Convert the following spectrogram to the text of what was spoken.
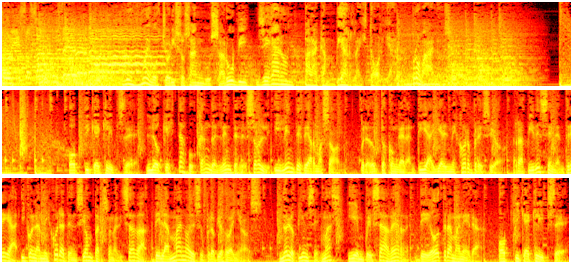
chorizos Angus de verdad. Los nuevos chorizos Angus Sarubi llegaron para cambiar la historia. Probalos. Óptica Eclipse. Lo que estás buscando en lentes de sol y lentes de armazón. Productos con garantía y el mejor precio. Rapidez en la entrega y con la mejor atención personalizada de la mano de sus propios dueños. No lo pienses más y empezá a ver de otra manera. Óptica Eclipse.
